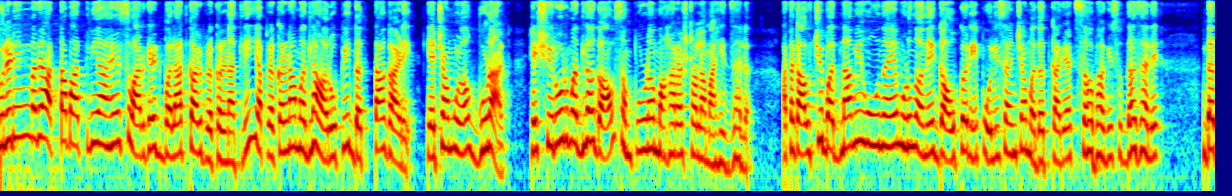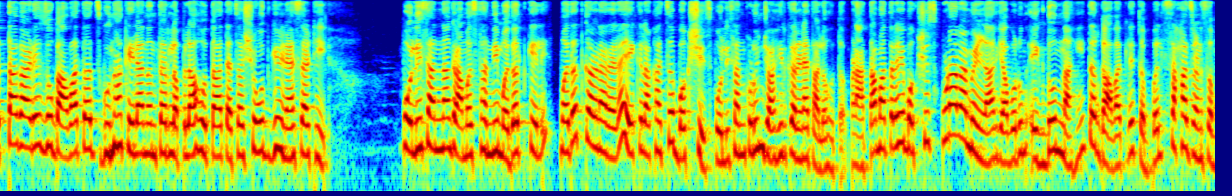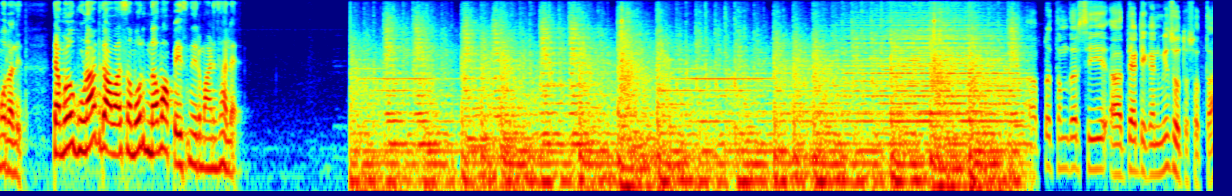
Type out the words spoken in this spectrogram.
बुलेटिनमध्ये आत्ता बातमी आहे स्वारगेट बलात्कार प्रकरणातली. या प्रकरणामधला आरोपी दत्ता गाडे. याच्यामुळं गुणाट हे शिरूरमधलं गाव संपूर्ण महाराष्ट्राला माहीत झालं. आता गावची बदनामी होऊ नये म्हणून अनेक गावकरी पोलिसांच्या मदतकार्यात सहभागी सुद्धा झाले. दत्ता गाडे जो गावातच गुन्हा केल्यानंतर लपला होता त्याचा शोध घेण्यासाठी पोलिसांना ग्रामस्थांनी मदत केली. मदत करणाऱ्याला एक लाखाचं बक्षीस पोलिसांकडून जाहीर करण्यात आलं होतं. पण आता मात्र हे बक्षीस कुणाला मिळणार यावरून एक दोन नाही तर गावातले तब्बल सहा जण समोर आलेत. त्यामुळे गुणाट गावासमोर नवा पेच निर्माण झालाय. प्रथमदर्शी त्या ठिकाणी मीच होतो स्वतः.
